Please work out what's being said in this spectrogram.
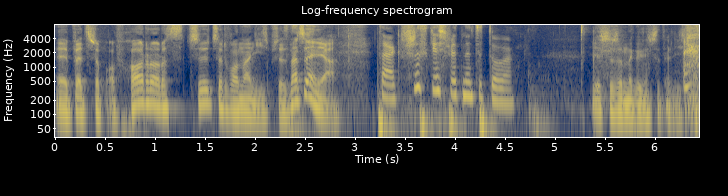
e, Pet Shop of Horrors czy Czerwona Nić Przeznaczenia. Tak, wszystkie świetne tytuły. Jeszcze żadnego nie czytaliście.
